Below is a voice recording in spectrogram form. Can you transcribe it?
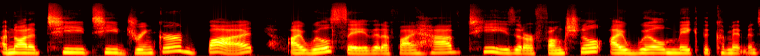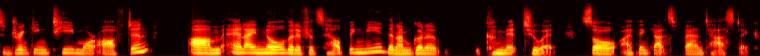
I'm not a tea tea drinker, but I will say that if I have teas that are functional, I will make the commitment to drinking tea more often. Um, and I know that if it's helping me, then I'm going to commit to it. So I think that's fantastic.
